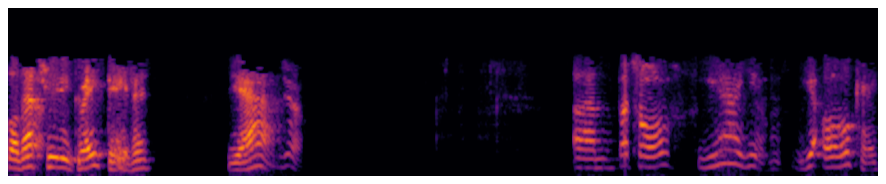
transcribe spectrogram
Well, that's yeah. really great, David. Yeah. Yeah. Um, that's all. Yeah. Yeah. Yeah. Oh, okay.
